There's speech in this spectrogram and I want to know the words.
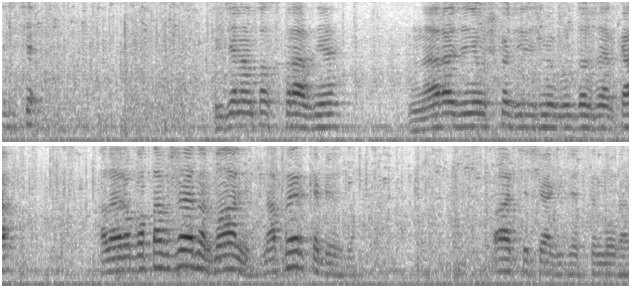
Widzicie, idzie nam to sprawnie. Na razie nie uszkodziliśmy buldożerka, ale robota wrze normalnie. Na perkę bierz go. Patrzcie się jak idzie z tym murem.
